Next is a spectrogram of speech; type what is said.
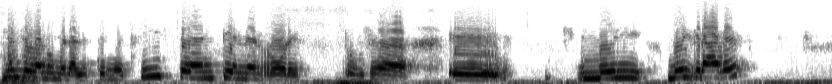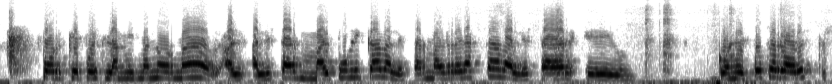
Menciona numerales que no existen, tiene errores, o sea, eh, muy, muy graves, porque pues la misma norma, al, al, estar mal publicada, al estar mal redactada, al estar eh, con estos errores, pues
